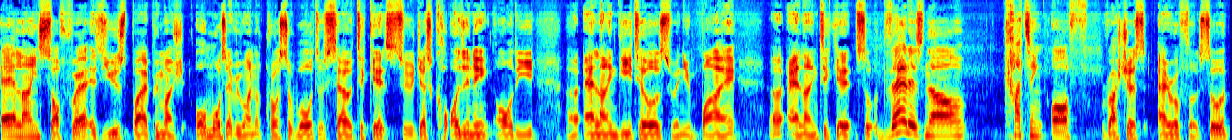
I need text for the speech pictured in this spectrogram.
airline software is used by pretty much almost everyone across the world to sell tickets, to just coordinate all the uh, airline details when you buy uh, airline tickets. So that is now cutting off Russia's Aeroflot. So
